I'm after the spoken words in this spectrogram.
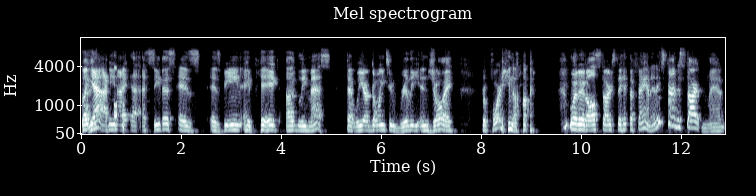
but yeah, I mean, I, I see this as as being a big, ugly mess that we are going to really enjoy reporting on when it all starts to hit the fan. And it's kind of starting, man.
